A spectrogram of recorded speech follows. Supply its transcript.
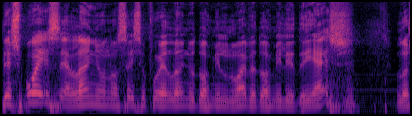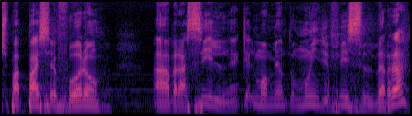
Depois, el año, não sei se foi el año 2009 ou 2010, os papás se foram a Brasil, né? aquele momento muito difícil, verdade?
